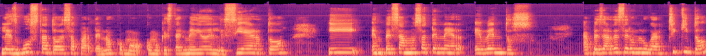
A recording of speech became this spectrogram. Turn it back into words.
les gusta toda esa parte, ¿no? Como, como que está en medio del desierto y empezamos a tener eventos. A pesar de ser un lugar chiquito,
